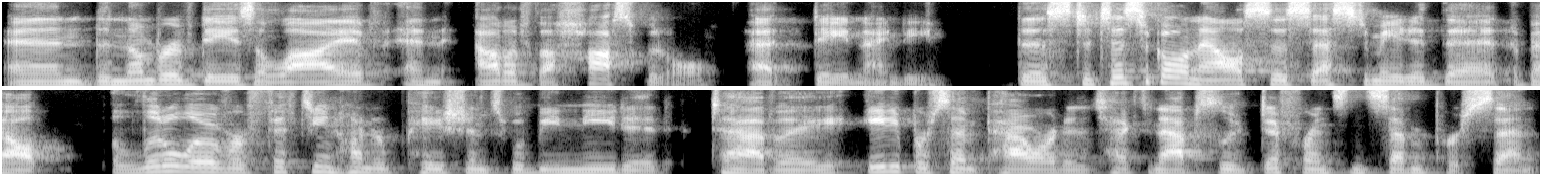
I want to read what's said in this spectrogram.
and the number of days alive and out of the hospital at day 90. The statistical analysis estimated that about a little over 1,500 patients would be needed to have a 80% power to detect an absolute difference in 7%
